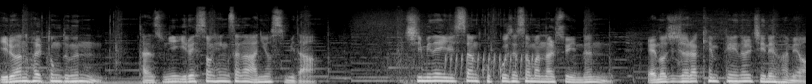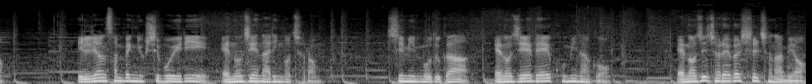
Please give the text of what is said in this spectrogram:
이러한 활동 등은 단순히 일회성 행사가 아니었습니다. 시민의 일상 곳곳에서 만날 수 있는 에너지 절약 캠페인을 진행하며 1년 365일이 에너지의 날인 것처럼 시민 모두가 에너지에 대해 고민하고 에너지 절약을 실천하며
